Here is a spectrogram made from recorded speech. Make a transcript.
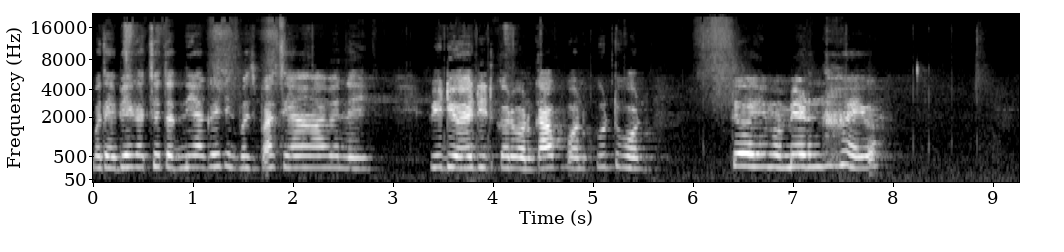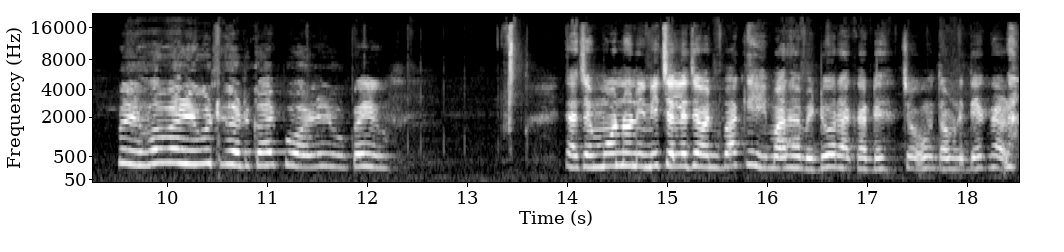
બધા ભેગા છે તો ત્યાં ગઈ હતી ને પછી પાછી આ આવે ને વીડિયો એડિટ કરવાનું ને કૂટવો તો એમાં મેળ ના આવ્યો. પછી સવારે ઉઠવાનું અને એવું કહ્યું આજે મોનોની નીચે લઈ જવાની બાકી મારા ભાઈ ડોરા કાઢે. જો હું તમને દેખાડા.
